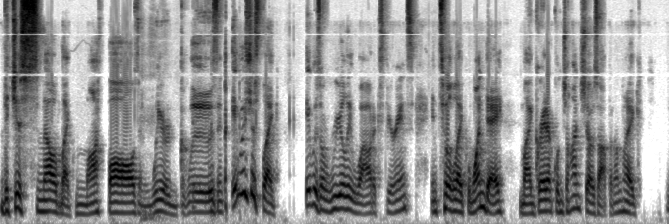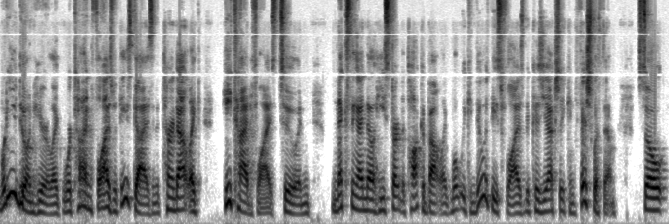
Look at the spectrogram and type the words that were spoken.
that just smelled like mothballs and weird glues. And it was just like, it was a really wild experience until like one day my great uncle John shows up and I'm like, what are you doing here? Like, we're tying flies with these guys. And it turned out like he tied flies too. And next thing I know, he's starting to talk about like what we can do with these flies because you actually can fish with them. So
